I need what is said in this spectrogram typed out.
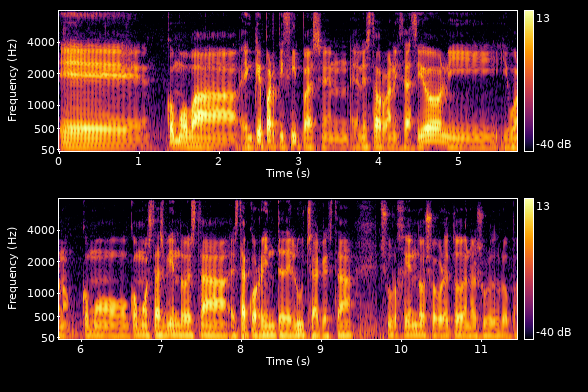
Eh, ¿Cómo va, en qué participas en, esta organización y, bueno, cómo, cómo, estás viendo esta, esta corriente de lucha que está surgiendo sobre todo en el sur de Europa?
